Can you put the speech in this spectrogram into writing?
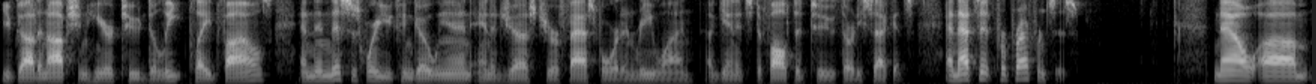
You've got an option here to delete played files, and then this is where you can go in and adjust your fast forward and rewind. Again, it's defaulted to 30 seconds. And that's it for preferences. Now, um,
